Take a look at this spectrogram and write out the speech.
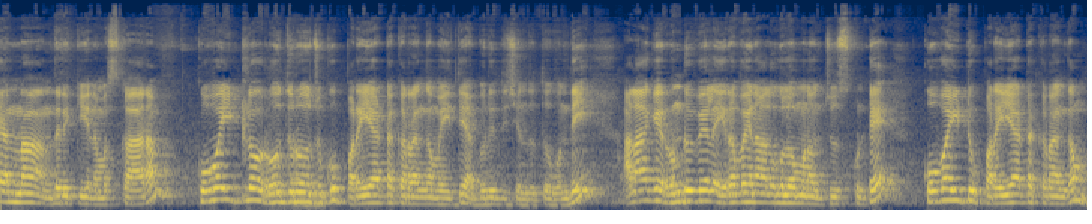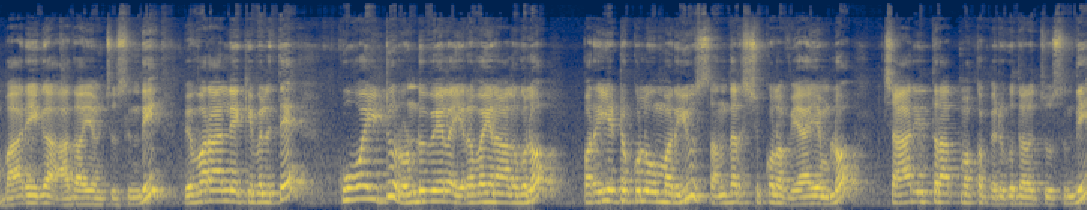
అన్న అందరికీ నమస్కారం. కువైట్లో రోజు రోజుకు పర్యాటక రంగం అయితే అభివృద్ధి చెందుతూ ఉంది. అలాగే రెండు వేల ఇరవై నాలుగులో మనం చూసుకుంటే కువైట్ పర్యాటక రంగం భారీగా ఆదాయం చూసింది. వివరాల్లోకి వెళితే కువైట్ రెండు వేల ఇరవై నాలుగులో పర్యాటకులు మరియు సందర్శకుల వ్యాయంలో చారిత్రాత్మక పెరుగుదల చూసింది.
